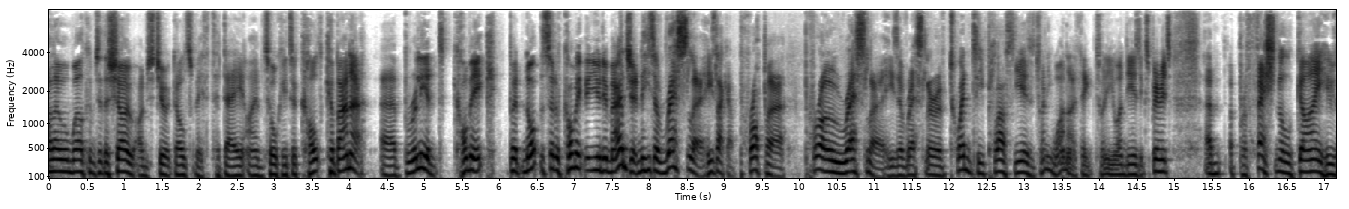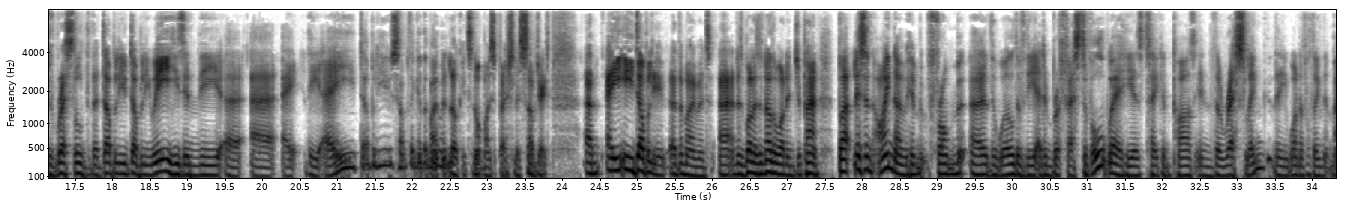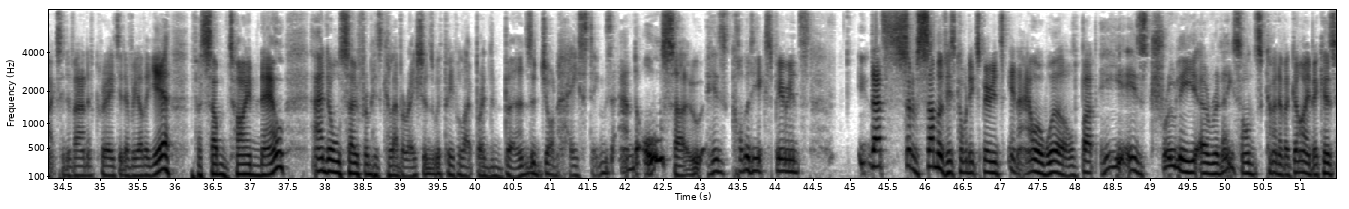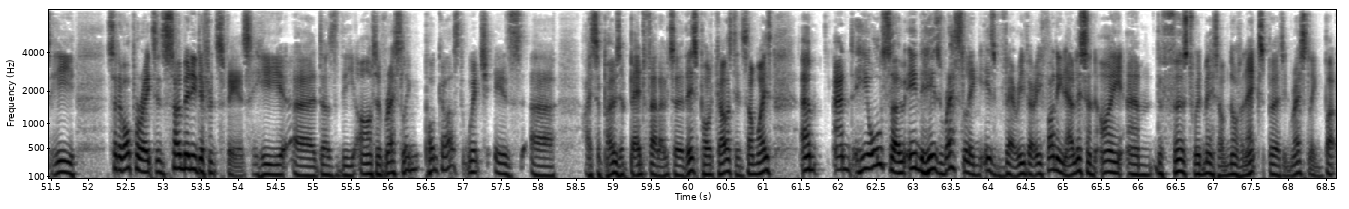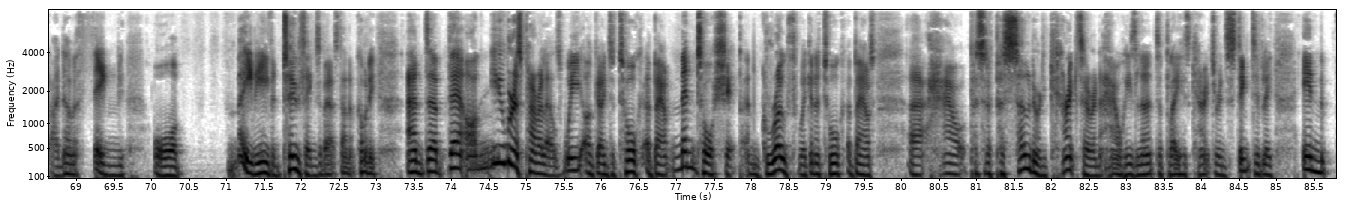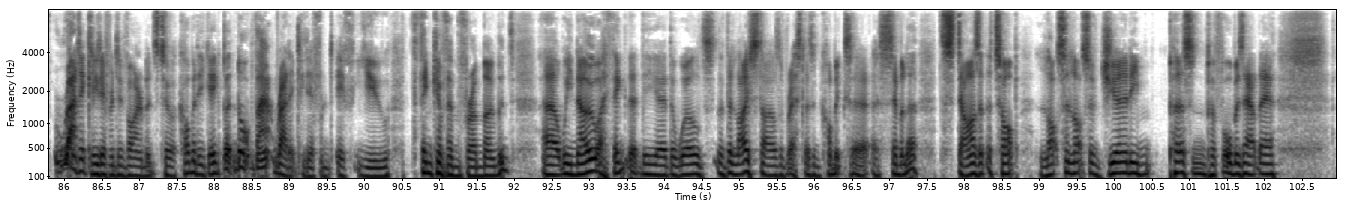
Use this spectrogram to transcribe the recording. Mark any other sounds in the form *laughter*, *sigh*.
Hello and welcome to the show. I'm Stuart Goldsmith. Today I am talking to Colt Cabana, a brilliant comic, but not the sort of comic that you'd imagine. He's a wrestler. He's like a proper pro wrestler. He's a wrestler of 20 plus years, 21, I think, 21 years experience. Um, a professional guy who's wrestled the WWE. He's in the uh, uh, a, the AW something at the moment. Look, it's not my specialist subject. Um, AEW at the moment, uh, and as well as another one in Japan. But listen, I know him from uh, the world of the Edinburgh Festival, where he has taken part in the wrestling, the wonderful thing that Max and Ivan have created every other year for some time now, and also from his collaborations with people like Brendon Burns and John Hastings, and also his comedy experience. That's sort of some of his comedy experience in our world, but he is truly a renaissance kind of a guy because he sort of operates in so many different spheres. He uh, does the Art of Wrestling podcast, which is. Uh, I suppose, a bedfellow to this podcast in some ways. Um, and he also, in his wrestling, is very, very funny. Now, listen, I am the first to admit I'm not an expert in wrestling, but I know a thing or maybe even two things about stand up comedy. And uh, there are numerous parallels. We are going to talk about mentorship and growth. We're going to talk about uh, how sort of persona and character and how he's learnt to play his character instinctively in radically different environments to a comedy gig, but not that radically different if you think of them for a moment. Uh, we know, I think, that the uh, the worlds, the lifestyles of wrestlers and comics are, are similar. Stars at the top, lots and lots of journey person performers out there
